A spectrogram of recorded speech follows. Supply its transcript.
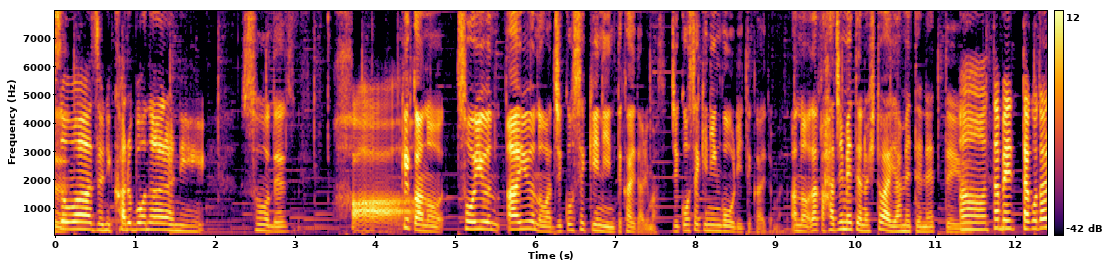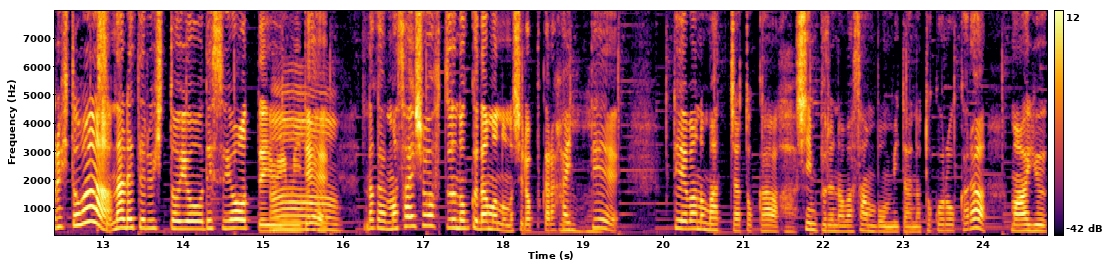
シソワーズにカルボナーラに。そうですはあ。結構あのそういうああいうのは自己責任って書いてあります。自己責任氷って書いてます。あのだから初めての人はやめてねっていう。あー食べたことある人は慣れてる人用ですよっていう意味であだからまあ最初は普通の果物のシロップから入って、定番の抹茶とか、はい。シンプルな和三本みたいなところから、まあああいう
